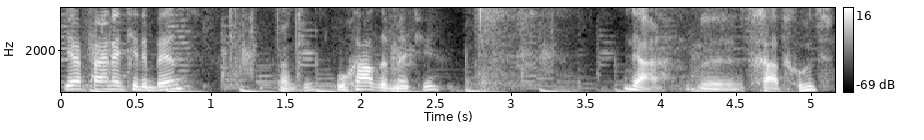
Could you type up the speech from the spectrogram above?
Ja, fijn dat je er bent. Dank je. Hoe gaat het met je? Ja, eh, het gaat goed.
